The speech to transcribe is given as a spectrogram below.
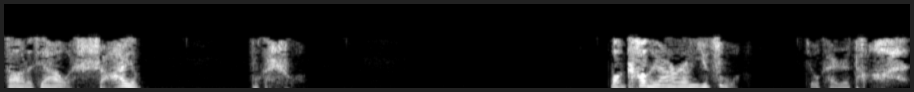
到了家，我啥也不敢说，往炕沿上一坐，就开始淌汗。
